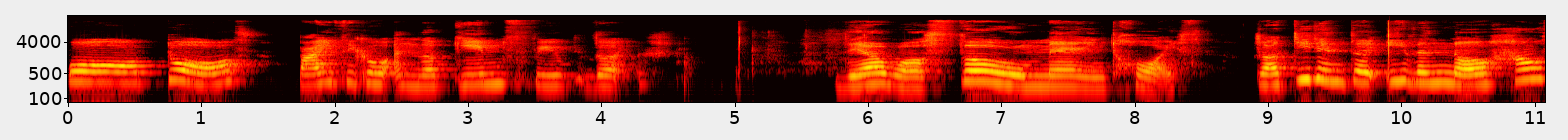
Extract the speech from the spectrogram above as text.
Ball, dolls, bicycle, and the game filled the. There were so many toys. George didn't even know how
